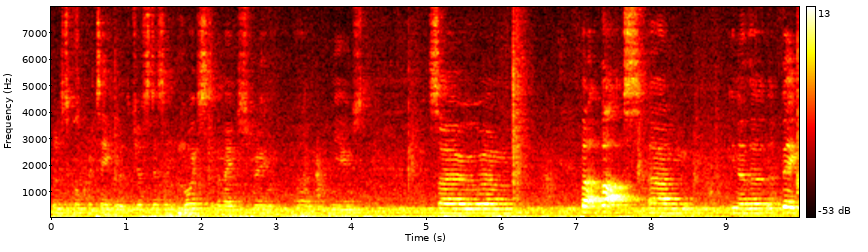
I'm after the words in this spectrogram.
political critique that just isn't voiced in the mainstream um, news. So, um, but but um, you know, the, the big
